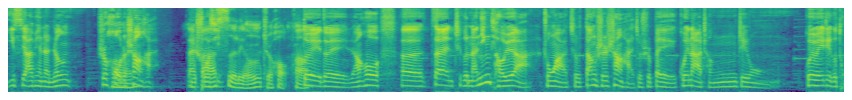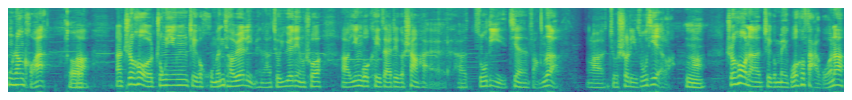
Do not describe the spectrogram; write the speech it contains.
一次鸦片战争之后的上海来说起。四零之后啊，对对，然后呃，在这个南京条约啊中啊，就是当时上海就是被归纳成这种。归为这个通商口岸啊，那之后中英这个虎门条约里面呢，就约定说啊，英国可以在这个上海啊租地建房子啊，就设立租界了啊。之后呢，这个美国和法国呢，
